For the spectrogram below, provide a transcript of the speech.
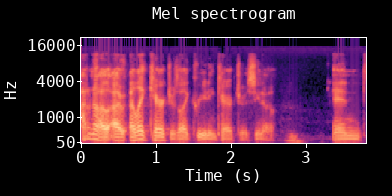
I don't know. I, I like characters. I like creating characters. You know, and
